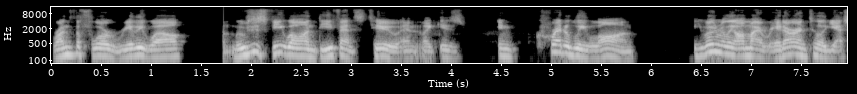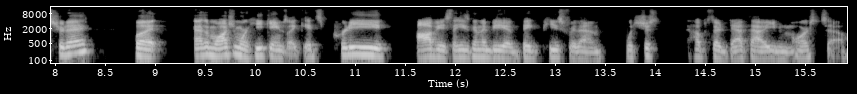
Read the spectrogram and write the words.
runs the floor really well, moves his feet well on defense too, and like is incredibly long. He wasn't really on my radar until yesterday, but as I'm watching more Heat games, like it's pretty obvious that he's going to be a big piece for them, which just helps their depth out even more so.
